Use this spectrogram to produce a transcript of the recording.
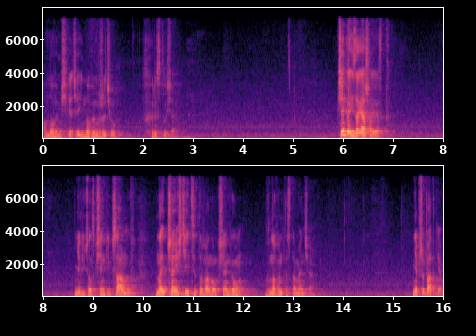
o nowym świecie i nowym życiu w Chrystusie. Księga Izajasza jest, nie licząc Księgi Psalmów, najczęściej cytowaną księgą w Nowym Testamencie. Nie przypadkiem.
